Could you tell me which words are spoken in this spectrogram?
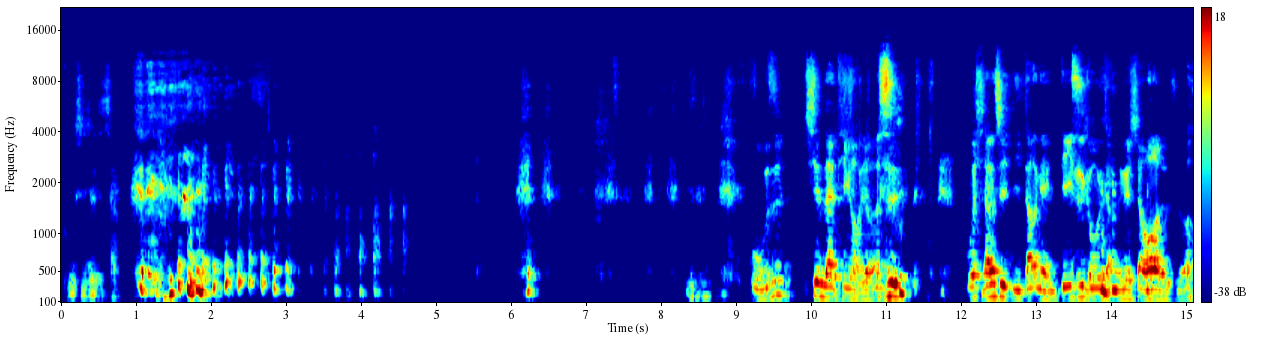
故事就是这样。我不是现在听好笑，而 是我想起你当年第一次跟我讲那个笑话的时候，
